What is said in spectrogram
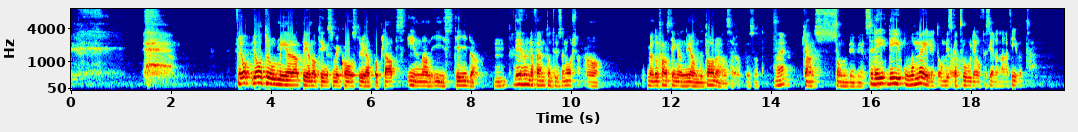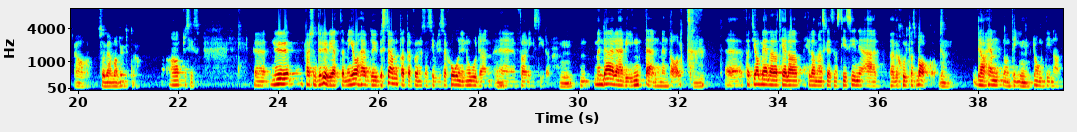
jag, jag, tror mer att det är någonting som är konstruerat på plats innan istiden. Mm. Det är 115 000 år sedan. Ja. Men då fanns det inga neandertalare ens här uppe. Så Nej. Kanske som vi vet. Så det är, det är ju omöjligt om vi ska ja. tro det officiella narrativet. Ja, så vem har byggt det? Ja, precis. Eh, nu kanske inte du vet det, men jag hävdar ju bestämt att det har funnits en civilisation i Norden mm. eh, före istiden. Mm. Men där är vi inte än mentalt. Mm. Eh, för att jag menar att hela, hela mänsklighetens tidslinje är, behöver skjutas bakåt. Mm. Det har hänt någonting mm. långt innan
